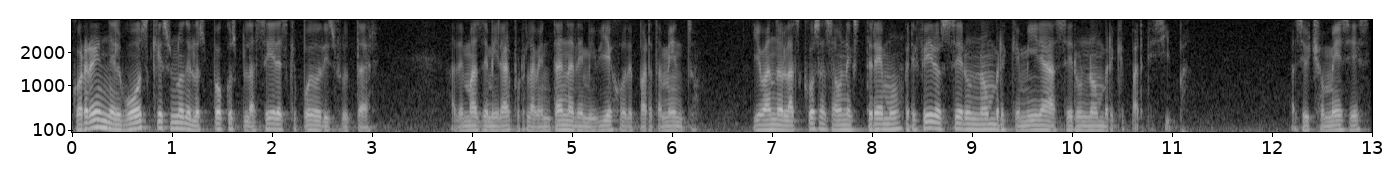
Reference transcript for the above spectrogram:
Correr en el bosque es uno de los pocos placeres que puedo disfrutar, además de mirar por la ventana de mi viejo departamento, Llevando las cosas a un extremo, prefiero ser un hombre que mira a ser un hombre que participa. Hace ocho meses,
